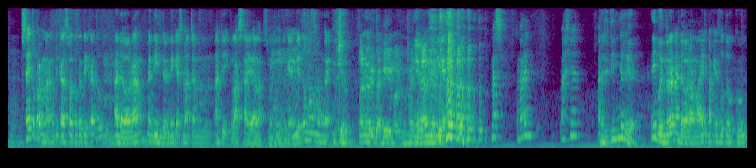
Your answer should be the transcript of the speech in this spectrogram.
Hmm. Saya tuh pernah ketika suatu ketika tuh Hmm. ada orang main Tinder ini kayak semacam adik kelas saya lah semacam itu kayak dia tuh ngomong kayak "Loh, Malu pribadi, malu pribadi. Iya kan dia kayak "Loh, Mas kemarin masnya ada di Tinder ya? Ini beneran ada orang lain pakai fotoku,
